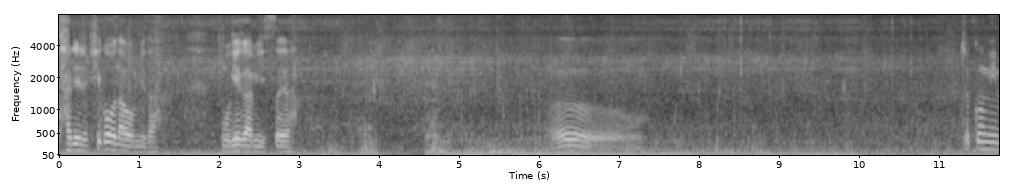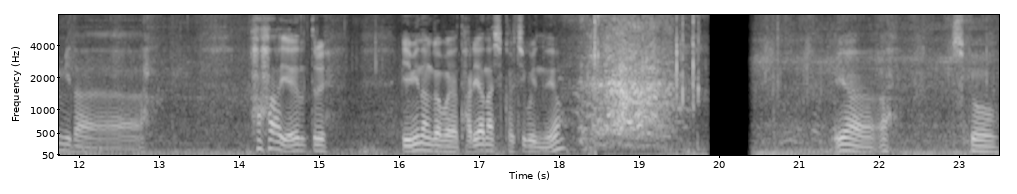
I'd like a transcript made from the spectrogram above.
다리를 피고 나옵니다. 무게감이 있어요. 오, 쭈꾸미입니다. 하하, 얘들 예민한가 봐요. 다리 하나씩 걸치고 있네요. 이야, 아, 지금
